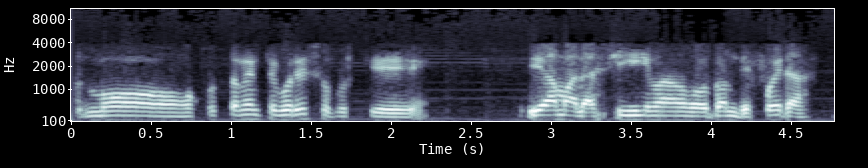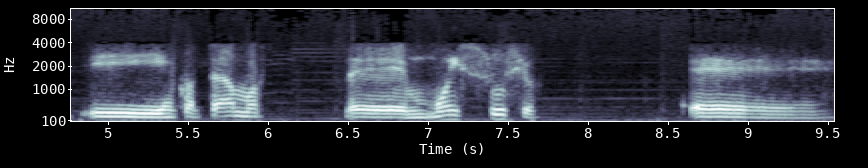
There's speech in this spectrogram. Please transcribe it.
formó justamente por eso, porque íbamos a la cima o donde fuera y encontrábamos eh, muy sucio. Eh,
